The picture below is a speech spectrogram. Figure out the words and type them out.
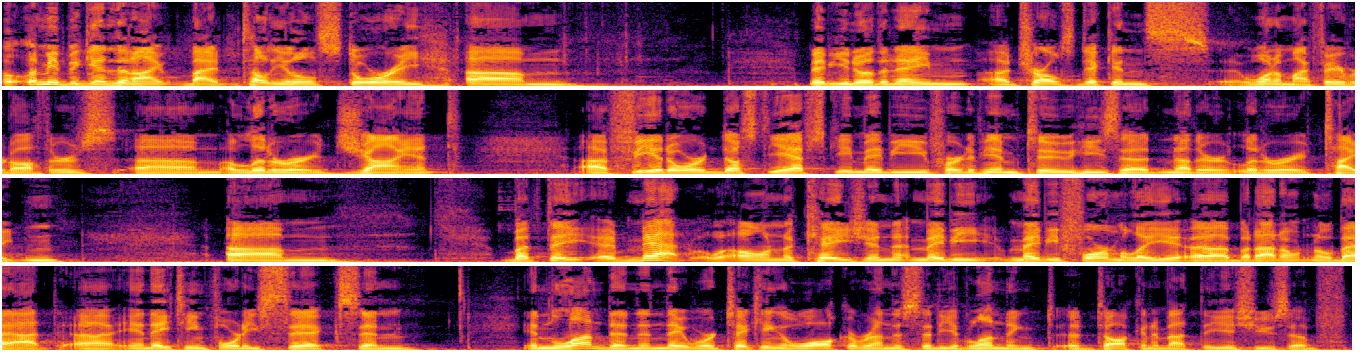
Let me begin tonight by telling you a little story. Um, maybe you know the name uh, Charles Dickens, uh, one of my favorite authors, um, a literary giant. Uh, Fyodor Dostoevsky, maybe you've heard of him too. He's another literary titan. Um, but they met on occasion, maybe maybe formally, uh, but I don't know that, uh, in 1846 and in London, and they were taking a walk around the city of London, uh, talking about the issues of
